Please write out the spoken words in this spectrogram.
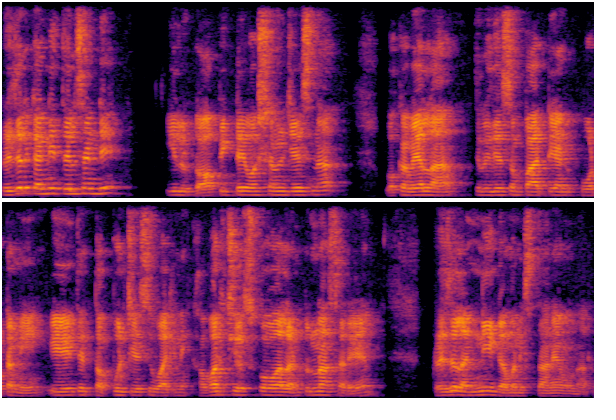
ప్రజలకు అన్నీ తెలుసండి? వీళ్ళు టాపిక్ డైవర్షన్లు చేసినా ఒకవేళ తెలుగుదేశం పార్టీ అండ్ కూటమి ఏదైతే తప్పులు చేసి వాటిని కవర్ చేసుకోవాలంటున్నా సరే ప్రజలు అన్నీ గమనిస్తానే ఉన్నారు.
